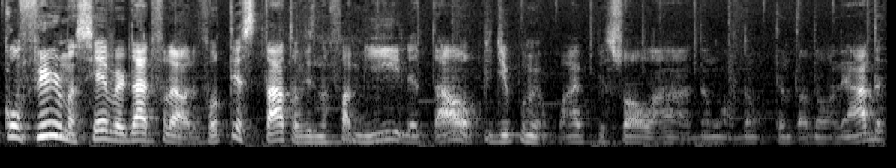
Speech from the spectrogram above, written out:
confirma se é verdade. Eu falei, olha, vou testar, talvez na família e tal. Pedi pro meu pai, pro pessoal lá, dar uma, dar, tentar dar uma olhada.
